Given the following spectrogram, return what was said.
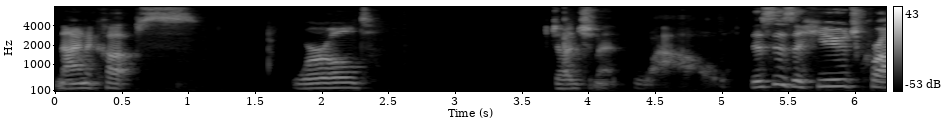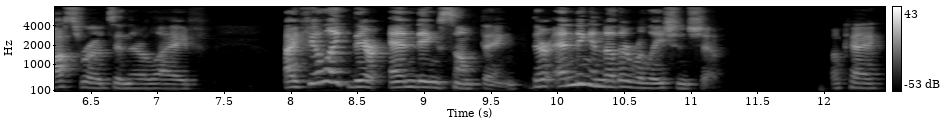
Nine of Cups, World, Judgment. Wow. This is a huge crossroads in their life. I feel like they're ending something. They're ending another relationship. Okay?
